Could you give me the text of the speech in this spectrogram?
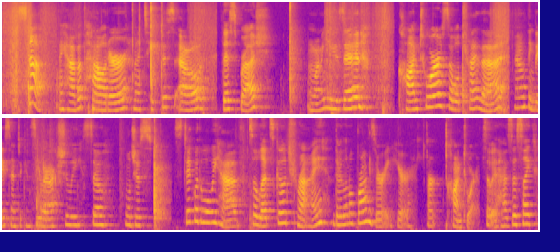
stuff. I have a powder. I'm gonna take this out. This brush, I wanna use it. Contour, so we'll try that. I don't think they sent a concealer actually, so we'll just stick with what we have. So let's go try their little bronzer right here, or contour. So it has this like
